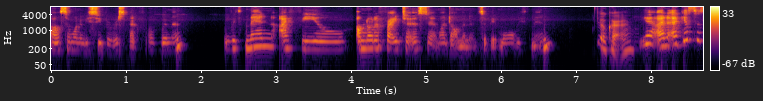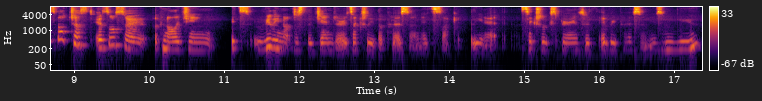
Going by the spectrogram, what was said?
I also want to be super respectful of women with men, I feel I'm not afraid to assert my dominance a bit more with men. Okay. Yeah, and I guess it's not just, it's also acknowledging it's really not just the gender, it's actually the person. It's like, you know, sexual experience with every person is new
